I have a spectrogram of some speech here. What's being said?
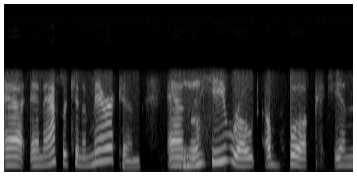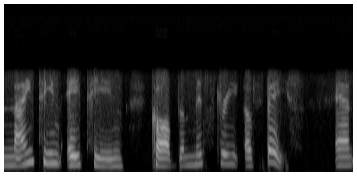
a, an African American. And mm-hmm. he wrote a book in 1918 called The Mystery of Space. And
